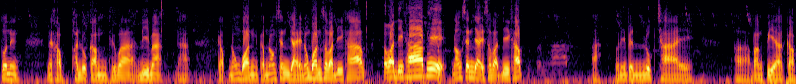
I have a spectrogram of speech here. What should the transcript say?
ตัวหนึ่งนะครับพันธุกรรมถือว่าดีมากนะฮะกับน้องบอลกับน้องเส้นใหญ่น้องบอลสวัสดีครับ สวัสดีครับพี่น้องเส้นใหญ่สวัสดีครับสวัสดีครับ อะตัวนี้เป็นลูกชายอ่าบางเปียกับ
